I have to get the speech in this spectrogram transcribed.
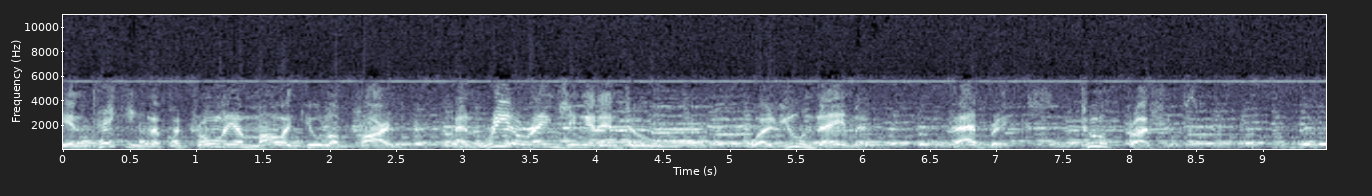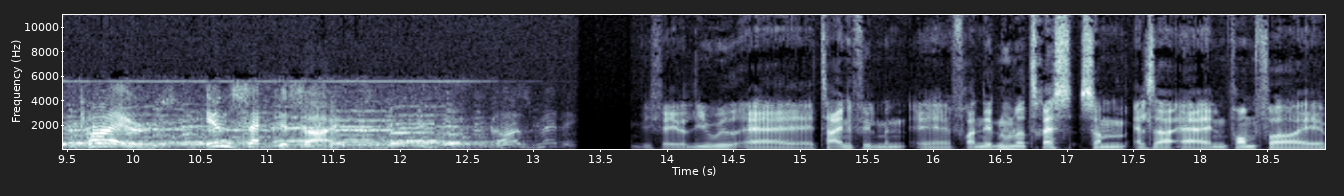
in taking the petroleum molecule apart and rearranging it into, well, you name it, fabrics, toothbrushes, tires, insecticides, fader lige ud af øh, tegnefilmen øh, fra 1960, som altså er en form for... Øh,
